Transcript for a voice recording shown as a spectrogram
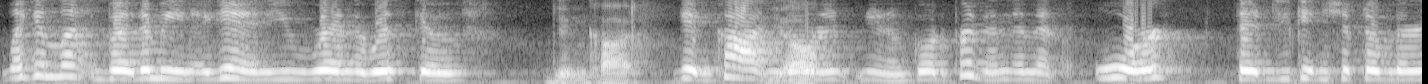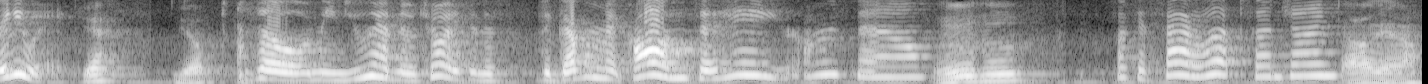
Like, unless, but I mean, again, you ran the risk of Getting caught. getting caught and going to you know going to prison, and then or that just getting shipped over there anyway. Yeah. Yep. So I mean, you had no choice. And if the government called and said, "Hey, you're ours now," Mm-hmm. fucking saddle up, sunshine. Oh yeah.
